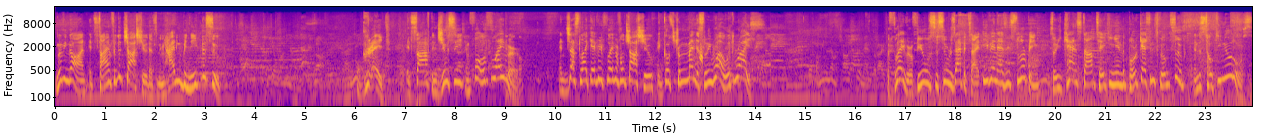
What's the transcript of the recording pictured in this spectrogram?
Moving on, it's time for the chashu that's been hiding beneath the soup. Great! It's soft and juicy and full of flavor. And just like every flavorful chashu, it goes tremendously well with rice. The flavor fuels Susuru's appetite even as he's slurping, so he can't stop taking in the pork essence filled soup and the soaky noodles.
